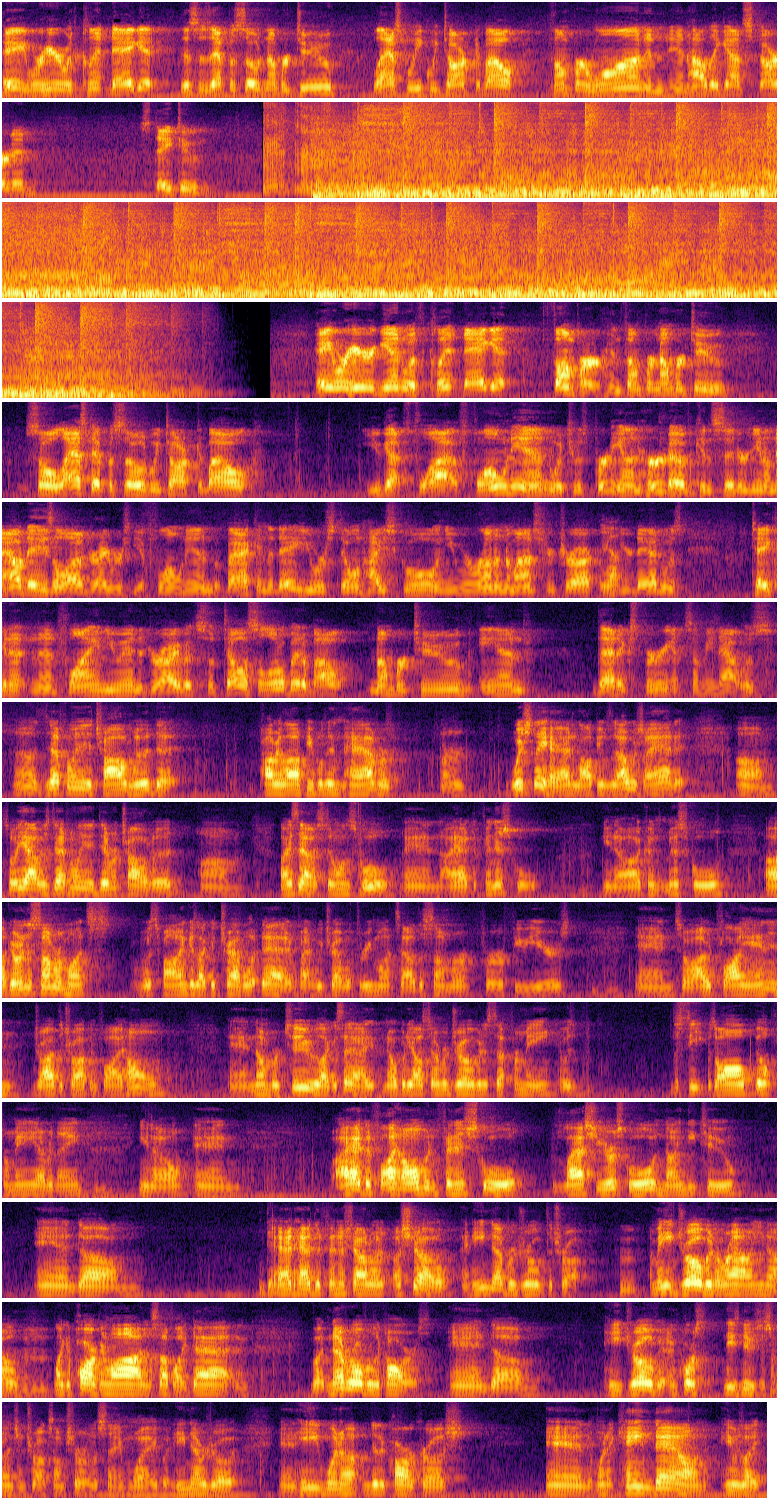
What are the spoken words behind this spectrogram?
Hey, we're here with Clint Dagit. This is episode number two. Last week we talked about Thumper One and, and how they got started. Stay tuned. Hey, we're here again with Clint Dagit, Thumper, and Thumper number two. So last episode we talked about you got fly, flown in, which was pretty unheard of considered, you know, nowadays a lot of drivers get flown in, but back in the day you were still in high school and you were running a monster truck. Yep. Your dad was taking it and then flying you in to drive it. So tell us a little bit about number two and that experience. I mean, that was Well, it's definitely a childhood that probably a lot of people didn't have or, or wish they had. A lot of people say, I wish I had it. Um, so, yeah, it was definitely a different childhood. Um, like I said, I was still in school and I had to finish school. You know, I couldn't miss school. Uh, during the summer months was fine because I could travel with dad. In fact, we traveled three months out of the summer for a few years. And so I would fly in and drive the truck and fly home. And number two, like I said, I, nobody else ever drove it except for me. It was the seat was all built for me, everything, you know. And I had to fly home and finish school last year of school in '92, and um, Dad had to finish out a, a show, and he never drove the truck. I mean, he drove it around, you know, like a parking lot and stuff like that, and but never over the cars. And um, he drove it. And of course, these new suspension trucks, I'm sure, are the same way. But he never drove it. And he went up and did a car crush. And when it came down, he was like,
